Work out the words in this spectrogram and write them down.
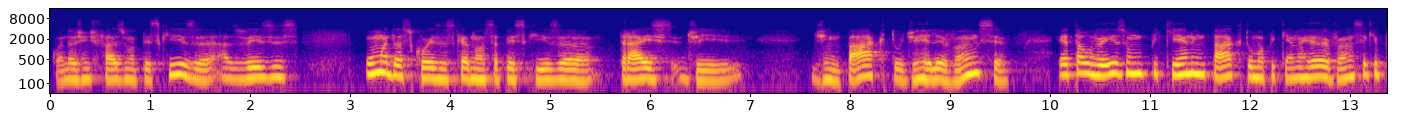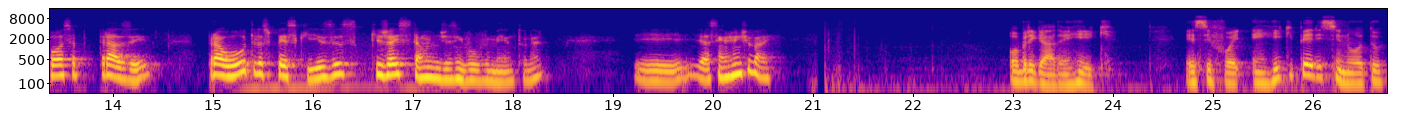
Quando a gente faz uma pesquisa, às vezes, uma das coisas que a nossa pesquisa traz de, de impacto, de relevância, é talvez um pequeno impacto, uma pequena relevância que possa trazer para outras pesquisas que já estão em desenvolvimento, né? E, e assim a gente vai. Obrigado, Henrique. Esse foi Henrique Pericinoto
